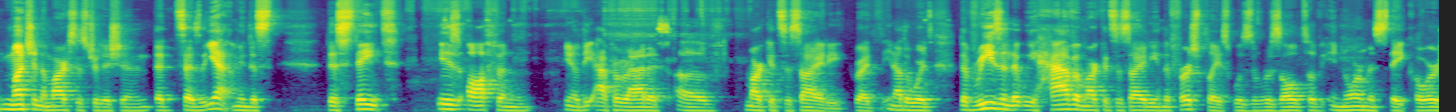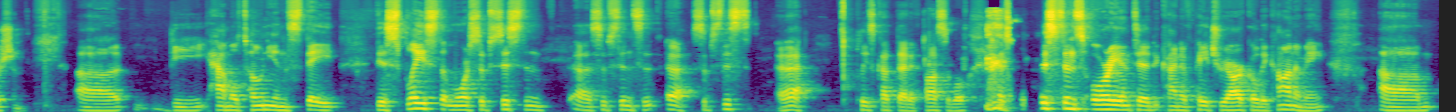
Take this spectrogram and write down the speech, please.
much in the Marxist tradition that says that, yeah, I mean, this the state is often, you know, the apparatus of market society, right? In other words, the reason that we have a market society in the first place was the result of enormous state coercion. Uh, the Hamiltonian state displaced the more subsistent, uh, subsistence, uh, subsist, uh, please cut that if possible, a subsistence-oriented kind of patriarchal economy, um,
